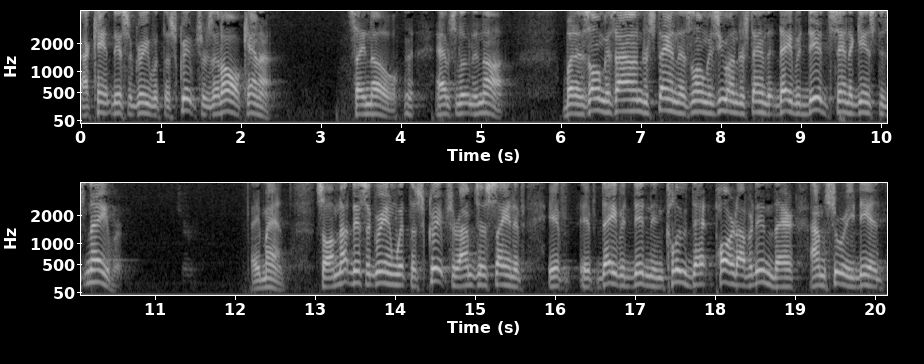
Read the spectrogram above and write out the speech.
I can't disagree with the scriptures at all, can I? Say no. Absolutely not. But as long as I understand, as long as you understand that David did sin against his neighbor. Amen. So I'm not disagreeing with the scripture. I'm just saying if, if, if David didn't include that part of it in there, I'm sure he did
